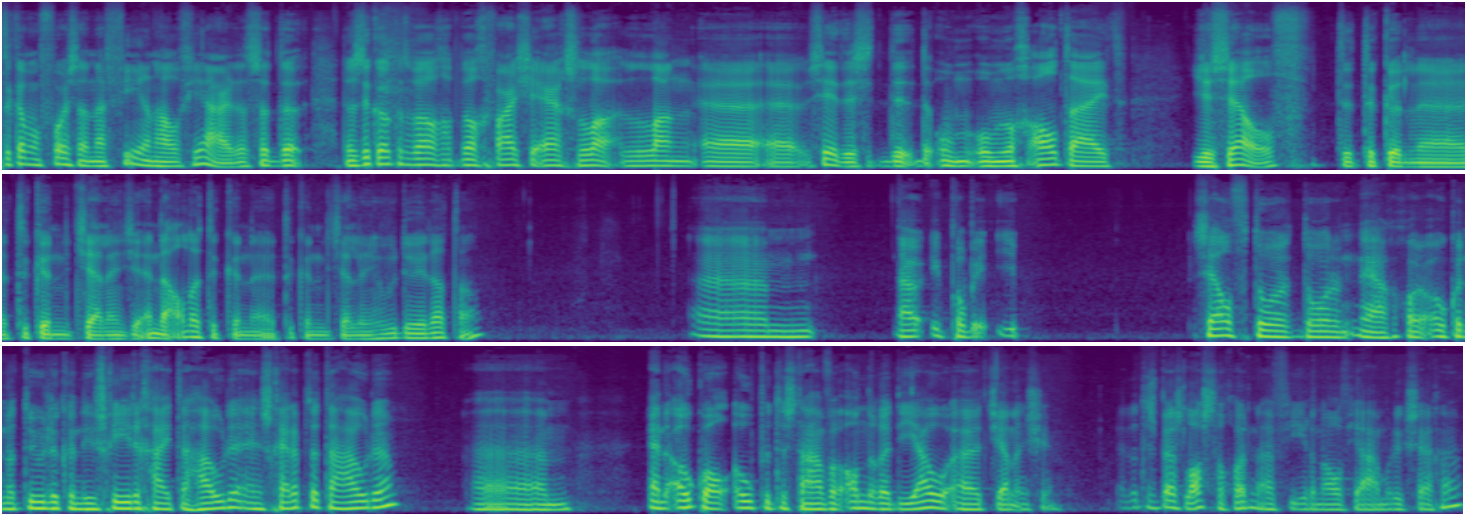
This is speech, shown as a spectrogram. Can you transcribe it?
Dat kan ik me voorstellen, na 4,5 jaar. Dat is, dat, dat is natuurlijk ook het wel, gevaar als je ergens la- lang eh, zit. Dus de, om, om nog altijd jezelf te, te, kunnen, te kunnen challengen en de ander te kunnen, te kunnen challengen. Hoe doe je dat dan? Ehm, nou, ik probeer je- zelf door, door nou ja, gewoon ook een natuurlijke nieuwsgierigheid te houden en scherpte te houden. Ehm, en ook wel open te staan voor anderen die jou eh, challengen. En dat is best lastig hoor, na 4,5 jaar moet ik zeggen.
